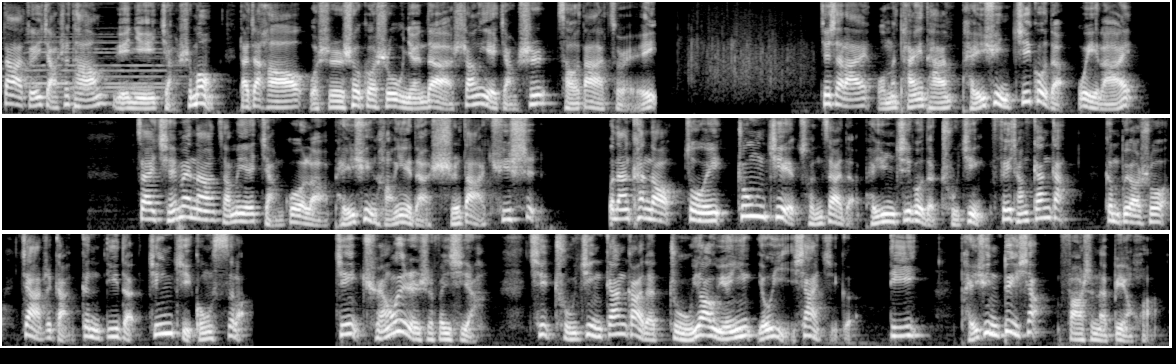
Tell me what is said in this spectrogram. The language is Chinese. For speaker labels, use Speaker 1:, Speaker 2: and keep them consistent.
Speaker 1: 大嘴讲师堂约你讲师梦，大家好，我是授课十五年的商业讲师曹大嘴。接下来我们谈一谈培训机构的未来。在前面呢，咱们也讲过了培训行业的十大趋势，不难看到，作为中介存在的培训机构的处境非常尴尬，更不要说价值感更低的经纪公司了。经权威人士分析啊。其处境尴尬的主要原因有以下几个：第一，培训对象发生了变化。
